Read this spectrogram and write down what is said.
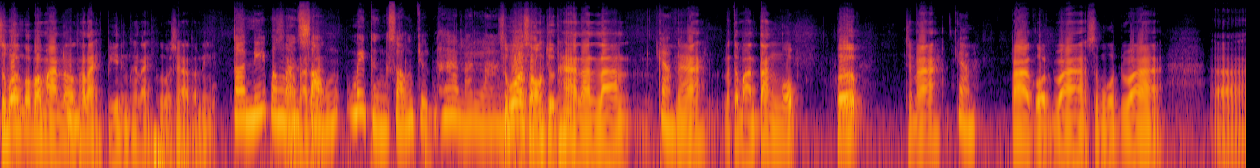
สมมติว่างบประมาณเราเท่าไหร่ปีหนึ่งเท่าไหร่คุณประชาตอนนี้ ตอนนี้ประมาณสามล้านสองไม่ถึง 2.5 ล้านล้าน สมมติว่า 2.5 ล้านล้านครับนะรัฐบาลตั้งงบปุ๊บใช่ไหมครับ ปรากฏว่าสมมติว่าเอ่อ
